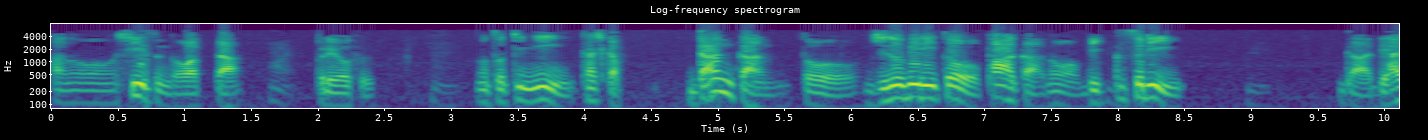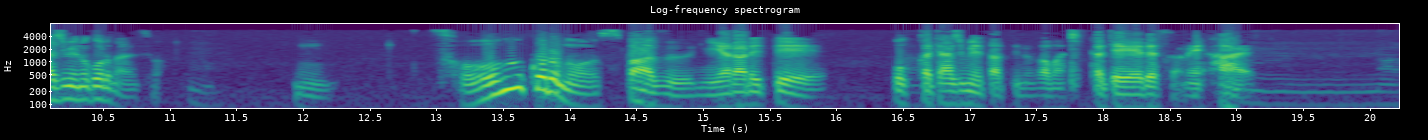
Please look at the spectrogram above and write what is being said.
あの、シーズンが終わった。プレイオフうん。の時に、確か、ダンカンとジノビリとパーカーのビッグスリうん。ーが出始めの頃なんですよ。うん。うん。その頃のスパーズにやられて、追っかけ始めたっていうのが、まあ、きっかけですかね。はうーい。ん、なる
